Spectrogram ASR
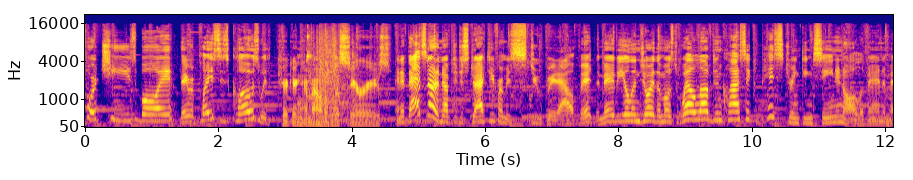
for Cheese Boy. They replace his clothes with Kicking him out of the series. and if that's not enough to distract you from his stupid outfit, then maybe you'll enjoy the most well-loved and classic piss drinking scene in all of anime.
